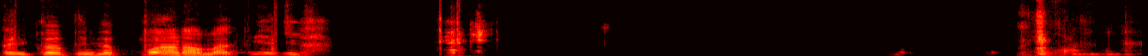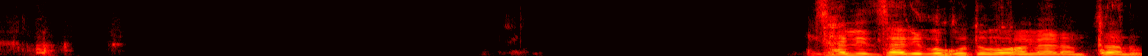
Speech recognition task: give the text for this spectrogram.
त्याचा तिला पाडावं लागते झाली झाली बघू तो बाबा मॅडम चालू.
